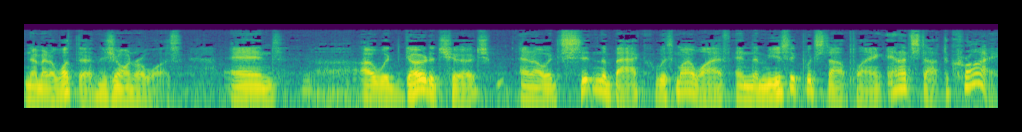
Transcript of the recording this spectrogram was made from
no matter what the genre was. And uh, I would go to church and I would sit in the back with my wife, and the music would start playing, and I'd start to cry.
